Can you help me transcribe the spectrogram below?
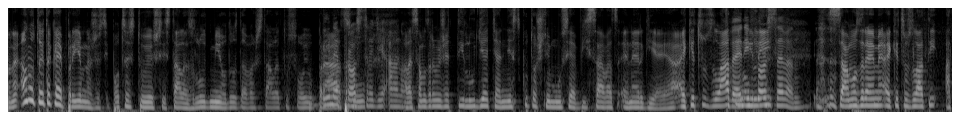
one, áno, to je také aj príjemné, že si pocestuješ, si stále s ľuďmi, odozdávaš stále tú svoju prácu. iné prostredie, áno. Ale samozrejme, že tí ľudia ťa neskutočne musia vysávať z energie. Aj keď sú zlatí, milí, 24-7. samozrejme, aj keď sú zlatí. A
